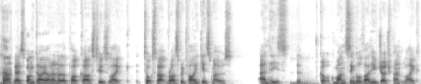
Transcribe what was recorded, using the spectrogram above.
Huh. There's one guy on another podcast who's like talks about Raspberry Pi gizmos, and he's uh, got one single value judgment like,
